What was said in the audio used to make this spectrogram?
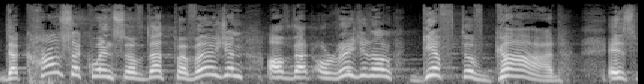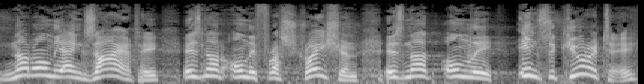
The consequence of that perversion of that original gift of God is not only anxiety, is not only frustration, is not only insecurity,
